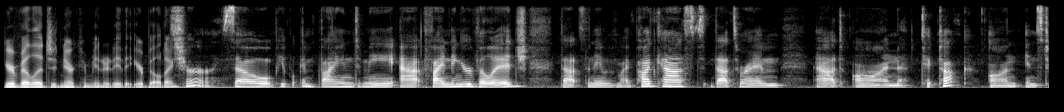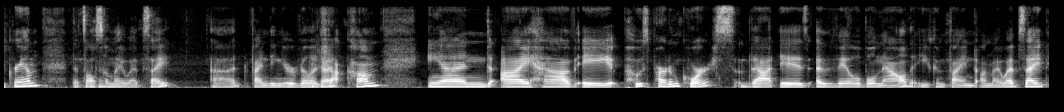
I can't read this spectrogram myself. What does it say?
your village and your community that you're building? Sure. So people can find me at Finding Your Village. That's the name of my podcast. That's where I'm at on TikTok, on Instagram. That's also my website, uh, findingyourvillage.com. Okay. And I have a postpartum course that is available now that you can find on my website.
